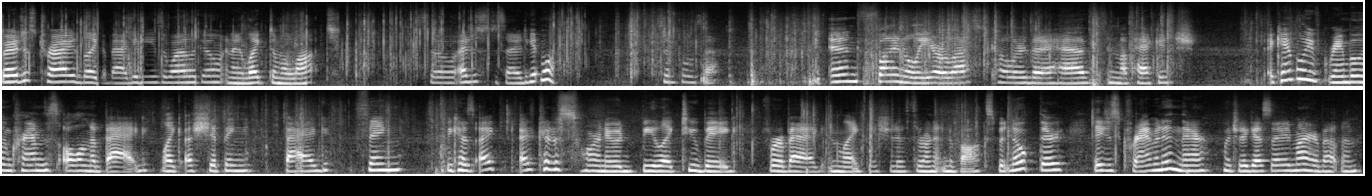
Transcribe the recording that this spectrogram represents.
But I just tried like a bag of these a while ago and I liked them a lot. So I just decided to get more. Simple as that. And finally, our last color that I have in my package. I can't believe Rainbow Loom crammed this all in a bag, like a shipping bag thing, because I, I could have sworn it would be like too big for a bag and like they should have thrown it in a box. But nope, they're, they just cram it in there, which I guess I admire about them.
